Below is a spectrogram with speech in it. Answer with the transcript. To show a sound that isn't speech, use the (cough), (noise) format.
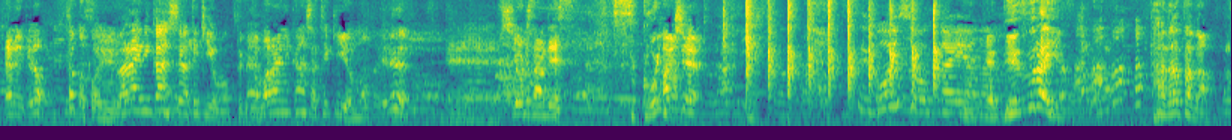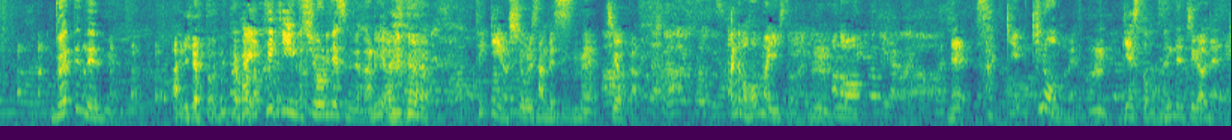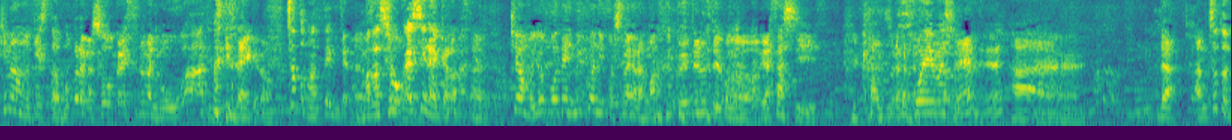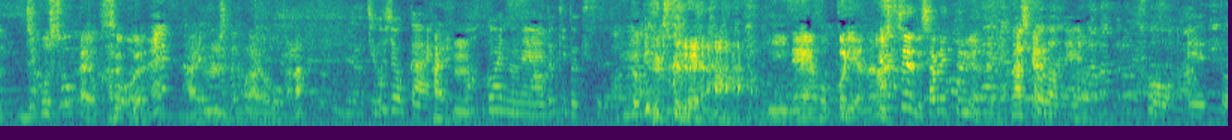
やねんけどちょっとそういう笑いに関しては敵意を持ってる笑いに関しては敵意を持ってる、えー、しおりさんです。すごいな。拍手すごい紹介やな。いや出づらいやろ。ただただ。どうやって出んねん。ありがとうね。はい敵意のしおりですみたいになるやん。(laughs) テキーのしおりさんです。ね。違うか。あでもほんまいい人なんで、うん。あのねさっき昨日のね、うん。ゲストと全然違うね。昨日のゲストは僕らが紹介する前にもううわーって出てきたんやけど。(laughs) ちょっと待ってみたいな。まだ紹介してないから。今日はもう横でニコニコしながら待ってくれてるというこの優しい感じなんです微 (laughs) 笑ましい感じでね。はいじゃああのちょっと自己紹介を軽く、ねはいうん。してもらおうかな。自己紹介。はい。うんあ、こういうのね、ドキドキするね。ドキドキする。(laughs) いいねほっこりやな。YouTube で喋ってるやんでも。確かに。そうだね。そう、えっ、と、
